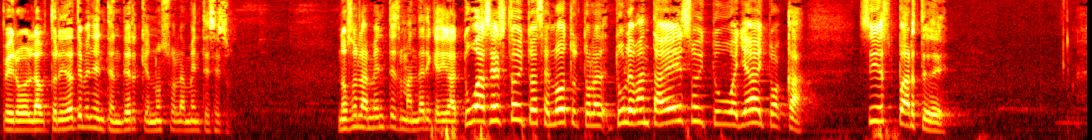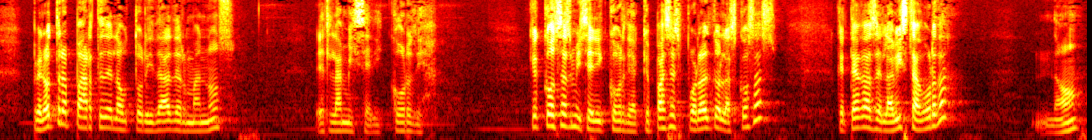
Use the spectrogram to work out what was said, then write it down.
pero la autoridad debe de entender que no solamente es eso. No solamente es mandar y que diga, tú haces esto y tú haces el otro, tú, tú levanta eso y tú allá y tú acá. Sí, es parte de. Pero otra parte de la autoridad, hermanos, es la misericordia. ¿Qué cosa es misericordia? ¿Que pases por alto las cosas? ¿Que te hagas de la vista gorda? No,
